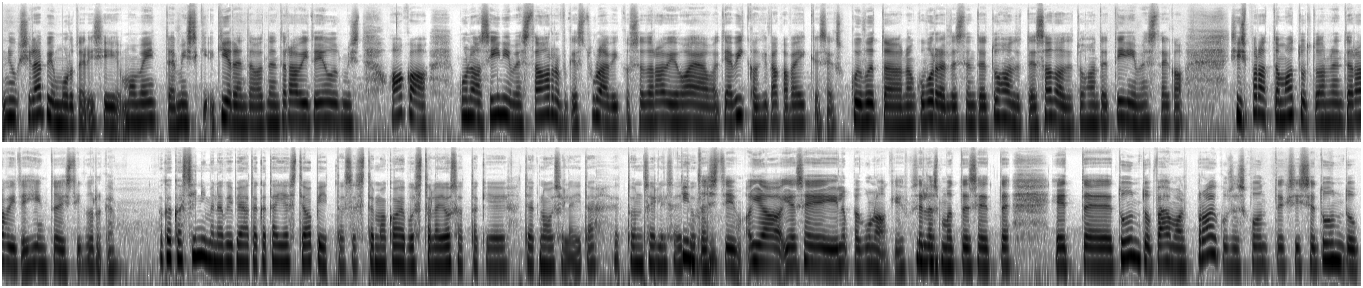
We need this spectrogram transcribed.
niisuguseid läbimurdelisi momente, mis kiirendavad nende ravide jõudmist, aga kuna see inimeste arv, kes tulevikus seda ravi vajavad, jääb ikkagi väga väikeseks, kui võtta nagu võrreldes nende tuhandete ja sadade tuhandete inimestega, siis paratamatult on nende ravide hind tõesti kõrge aga kas inimene võib jääda ka täiesti abita, sest tema kaebustele ei osatagi diagnoosi leida, et on selliseid kindlasti juhtum? ja, ja see ei lõpe kunagi, selles mm -hmm. mõttes, et et tundub, vähemalt praeguses kontekstis see tundub,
